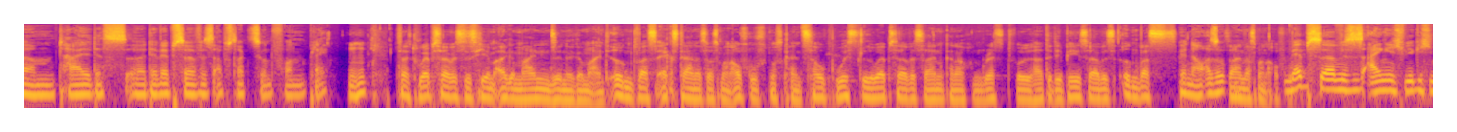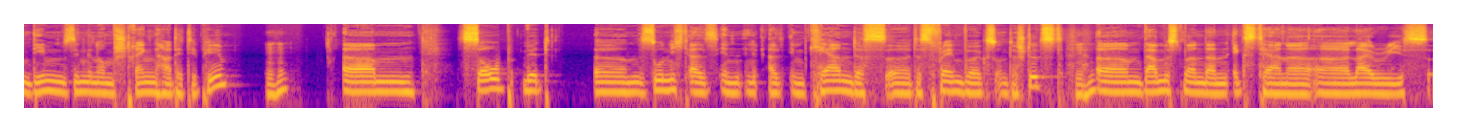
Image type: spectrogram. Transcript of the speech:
ähm, Teil des, äh, der Webservice-Abstraktion von Play. Mhm. Das heißt, Webservice ist hier im allgemeinen Sinne gemeint. Irgendwas externes, was man aufruft, muss kein Soap Whistle Webservice sein, kann auch ein RESTful HTTP Service, irgendwas Genau, also sein, was man aufruft. Webservice ist eigentlich wirklich in dem Sinn genommen streng HTTP. Mhm. Ähm, Soap wird ähm, so nicht als, in, in, als im Kern des, äh, des Frameworks unterstützt. Ähm, da müsste man dann externe äh, Libraries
